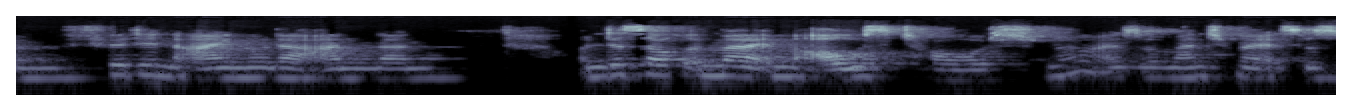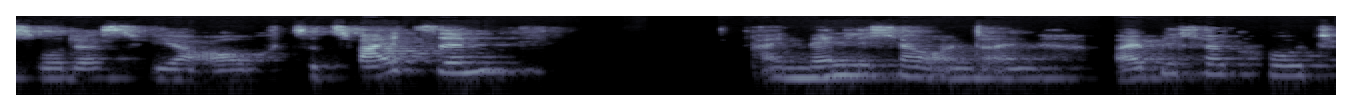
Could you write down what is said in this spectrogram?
ähm, für den einen oder anderen und das auch immer im Austausch. Ne? Also manchmal ist es so, dass wir auch zu zweit sind, ein männlicher und ein weiblicher Coach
